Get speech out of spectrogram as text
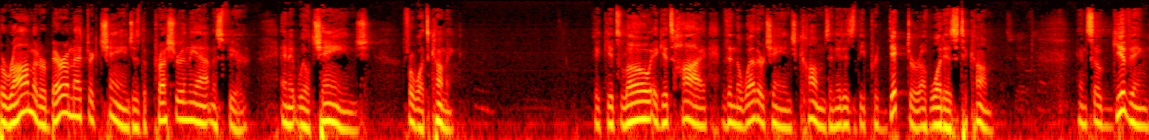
Barometer, barometric change is the pressure in the atmosphere, and it will change for what's coming. It gets low, it gets high, then the weather change comes, and it is the predictor of what is to come. And so, giving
